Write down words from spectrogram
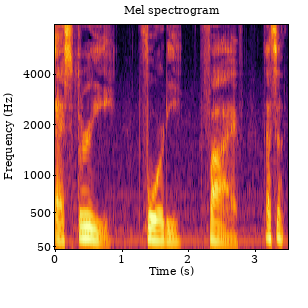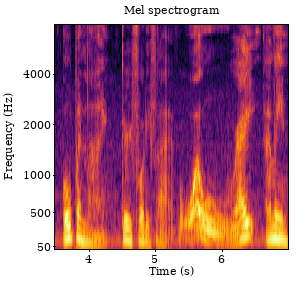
as 345. That's an open line, 345. Whoa, right? I mean,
